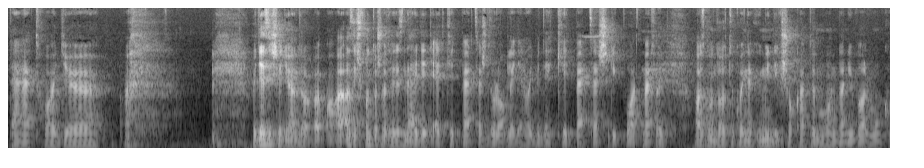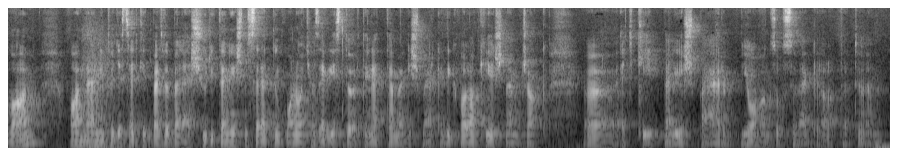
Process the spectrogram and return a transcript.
Tehát, hogy hogy ez is egy olyan dolog, az is fontos volt, hogy ez ne egy, egy egy-két perces dolog legyen, hogy mindegy két perces riport, mert hogy azt gondoltuk, hogy nekünk mindig sokkal több mondani valónk van, annál, mint hogy ezt egy-két percbe be sűríteni, és mi szerettünk volna, hogyha az egész történettel megismerkedik valaki, és nem csak ö, egy képpel és pár jól hangzó szöveggel alapvetően.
